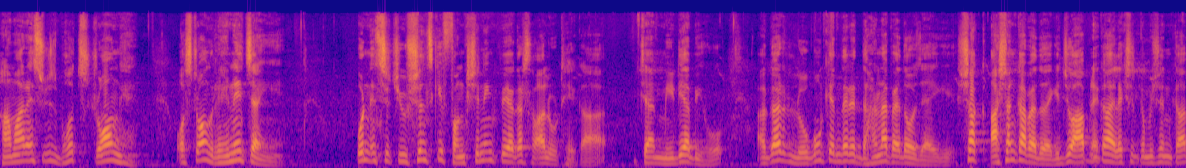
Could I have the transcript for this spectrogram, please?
हमारे इंस्टीट्यूशन बहुत स्ट्रॉन्ग हैं और स्ट्रॉन्ग रहने चाहिए। उन इंस्टीट्यूशंस की फंक्शनिंग पे अगर सवाल उठेगा, चाहे मीडिया भी हो, अगर लोगों के अंदर एक धारणा पैदा हो जाएगी, शक, आशंका पैदा हो जाएगी, जो आपने कहा इलेक्शन कमीशन का,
